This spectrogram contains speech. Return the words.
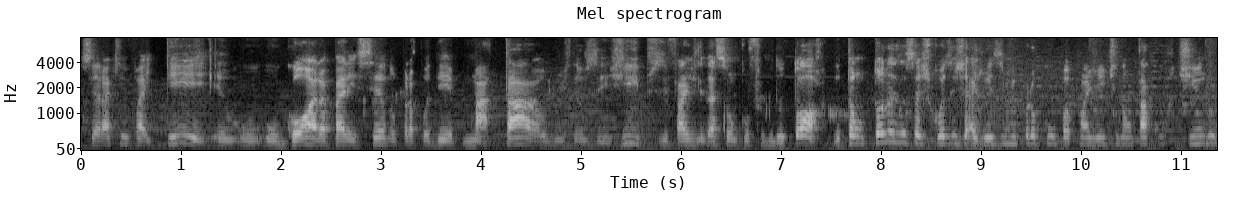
Será que vai ter o, o Gore aparecendo para poder matar alguns deuses egípcios e faz ligação com o filme do Thor. Então, todas essas coisas às vezes me preocupa com a gente não estar tá curtindo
